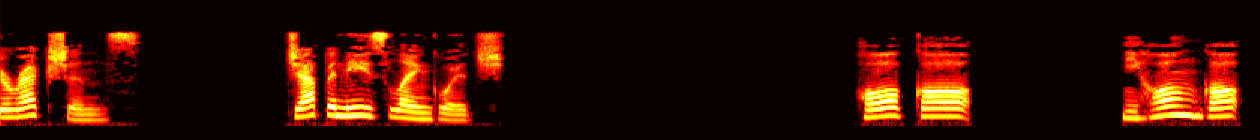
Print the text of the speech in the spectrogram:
Directions. Japanese language. 方向。日本語。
